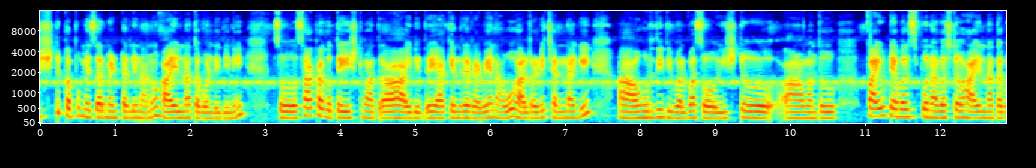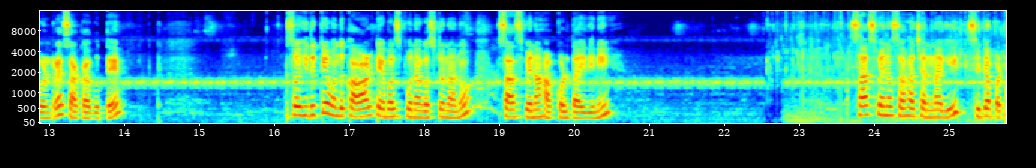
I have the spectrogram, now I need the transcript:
ಇಷ್ಟು ಕಪ್ಪು ಮೆಸರ್ಮೆಂಟಲ್ಲಿ ನಾನು ಆಯಿಲ್ನ ತೊಗೊಂಡಿದ್ದೀನಿ. ಸೊ ಸಾಕಾಗುತ್ತೆ ಇಷ್ಟು ಮಾತ್ರ ಆಯಿಲ್ ಇದ್ದರೆ ಯಾಕೆಂದರೆ ರವೆ ನಾವು ಆಲ್ರೆಡಿ ಚೆನ್ನಾಗಿ ಹುರಿದಿದ್ದೀವಲ್ವ ಸೊ ಇಷ್ಟು ಒಂದು ಫೈವ್ ಟೇಬಲ್ ಸ್ಪೂನ್ ಆಗೋಷ್ಟು ಆಯಿಲ್ನ ತಗೊಂಡ್ರೆ ಸಾಕಾಗುತ್ತೆ. ಸೊ ಇದಕ್ಕೆ ಒಂದು ಕಾಲು ಟೇಬಲ್ ಸ್ಪೂನ್ ಆಗೋಷ್ಟು ನಾನು ಸಾಸಿವೆನ ಹಾಕ್ಕೊಳ್ತಾ ಇದ್ದೀನಿ. ಸಾಸಿವೆನೂ ಸಹ ಚೆನ್ನಾಗಿ ಸಿಟಪಟ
